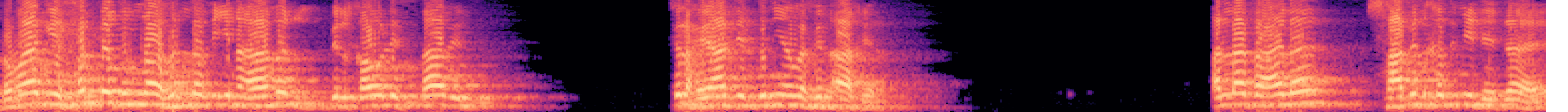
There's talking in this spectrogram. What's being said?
فرما کی ثبت اللہ الذین آمن بالقول الثابت فی الحیات الدنیا و فی الآخر اللہ تعالی ثابت قدمی دیتا ہے،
